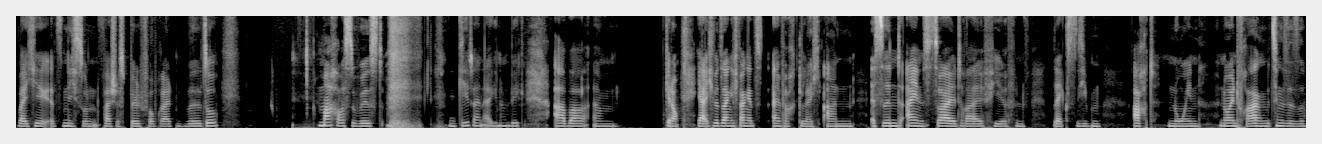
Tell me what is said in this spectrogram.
weil ich hier jetzt nicht so ein falsches Bild verbreiten will. So, mach, was du willst. Geh deinen eigenen Weg. Aber, ähm, genau. Ja, ich würde sagen, ich fange jetzt einfach gleich an. Es sind 1, 2, 3, 4, 5, 6, 7, 8, 9. Neun Fragen, beziehungsweise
